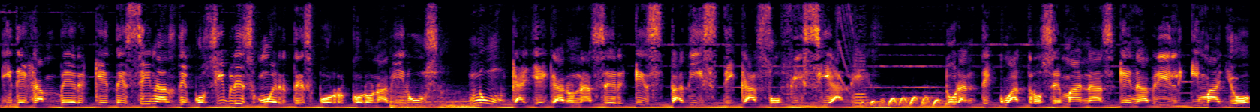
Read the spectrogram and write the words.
y dejan ver que decenas de posibles muertes por coronavirus nunca llegaron a ser estadísticas oficiales. Durante cuatro semanas en abril y mayo,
